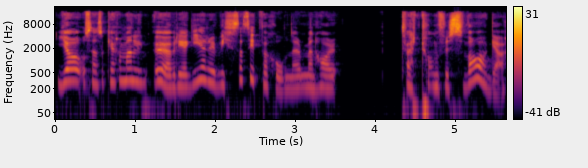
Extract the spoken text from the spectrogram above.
Ja, och sen så kanske man överreagerar i vissa situationer men har tvärtom för svaga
